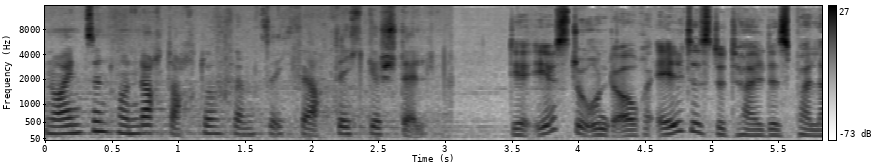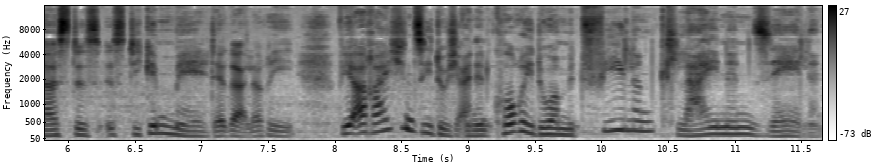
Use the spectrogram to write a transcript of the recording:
1958 fertiggestellt. Der erste und auch älteste Teil des Palastes ist die Gemäldegalerie. Wir erreichen sie durch einen Korridor mit vielen kleinen Sälen.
